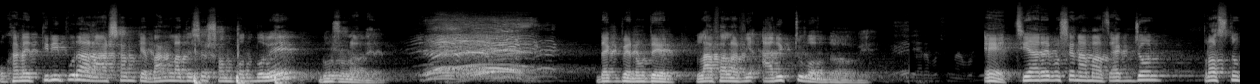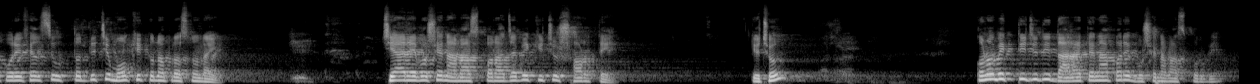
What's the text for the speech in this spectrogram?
ওখানে ত্রিপুরা আর আসামকে বাংলাদেশের সম্পদ বলে ঘোষণা দেন। দেখবেন ওদের লাফালাফি আরেকটু বন্ধ হবে। এ, চেয়ারে বসে নামাজ, একজন প্রশ্ন করে ফেলছে, উত্তর দিচ্ছি, মৌখিক কোনো প্রশ্ন নাই। চেয়ারে বসে নামাজ পড়া যাবে কিছু শর্তে। কিছু? কোনো ব্যক্তি যদি দাঁড়াতে না পারে, বসে নামাজ পড়বে।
